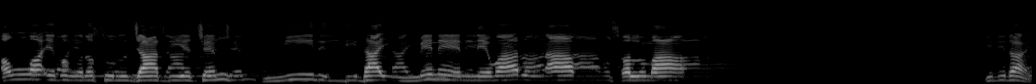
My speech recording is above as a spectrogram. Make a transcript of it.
আল্লাহ এবং রসুল যা দিয়েছেন নির্দ্বিধায় মেনে নেওয়ার নাম মুসলমান। কি দ্বিধায়?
